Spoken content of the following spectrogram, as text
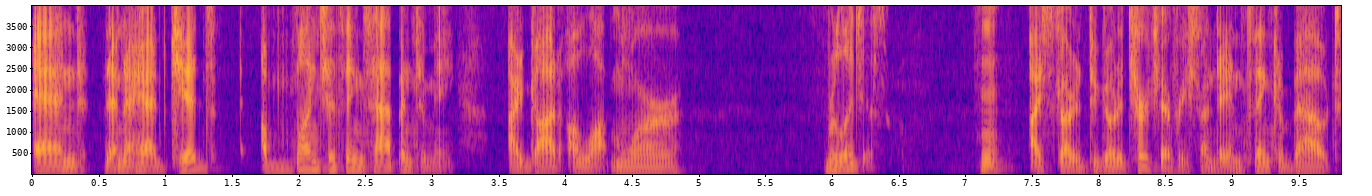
And then I had kids. A bunch of things happened to me. I got a lot more religious. Hmm. I started to go to church every Sunday and think about,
